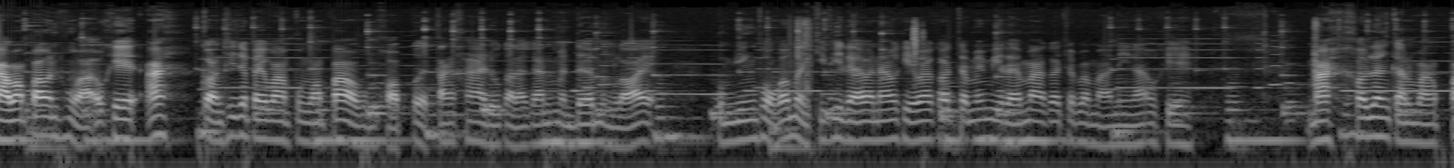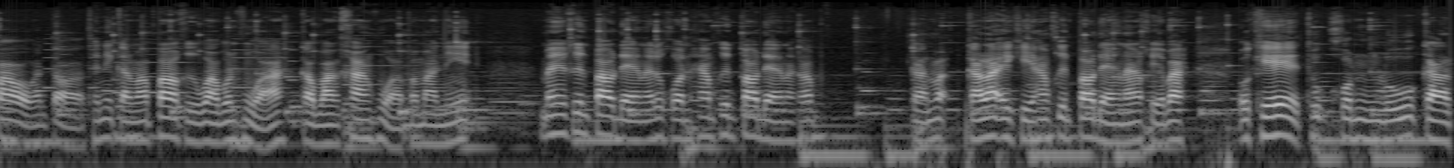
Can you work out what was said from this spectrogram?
การวางเป้าบนหัวโอเคอะก่อนที่จะไปวางปุ่มวางเป้าผมขอเปิดตั้งค่าดูก่อนแล้วกันเหมือนเดิม 100 ผมยิงผมก็เหมือนคลิปที่แล้วนะโอเคว่าก็จะไม่มีอะไรมากก็จะประมาณนี้นะโอเค มาเข้าเรื่องการวางเป้ากันต่อ เทคนิคการวางเป้าคือวางบนหัวกับวางข้างหัวประมาณนี้ ไม่ให้ขึ้นเป้าแดงนะทุกคนห้ามขึ้นเป้าแดงนะครับ การว่าการล่า AK ห้ามขึ้นเป้าแดงนะ โอเคป่ะ โอเค ทุกคนรู้การ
